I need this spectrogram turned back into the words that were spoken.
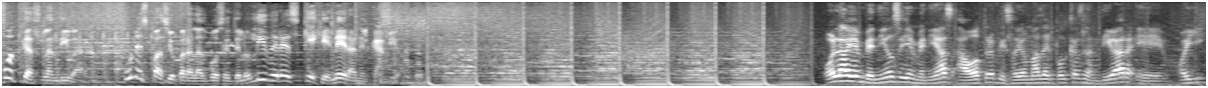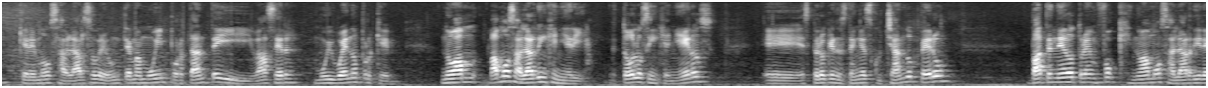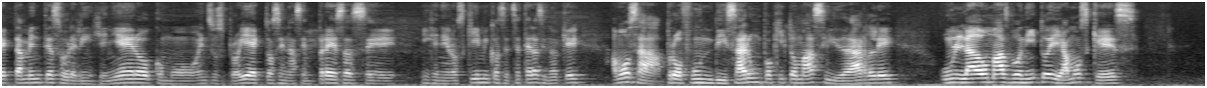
Podcast Landívar, un espacio para las voces de los líderes que generan el cambio. Hola, bienvenidos y bienvenidas a otro episodio más del podcast Landívar. Eh, hoy queremos hablar sobre un tema muy importante y va a ser muy bueno porque no vamos, a hablar de ingeniería, de todos los ingenieros. Eh, espero que nos estén escuchando, pero va a tener otro enfoque. No vamos a hablar directamente sobre el ingeniero, como en sus proyectos, en las empresas, eh, ingenieros químicos, etcétera, sino que vamos a profundizar un poquito más y darle un lado más bonito, digamos, que es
